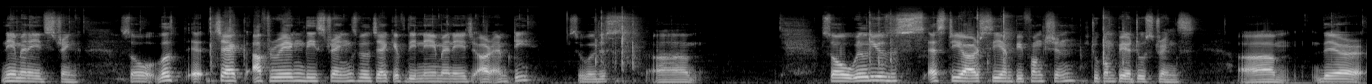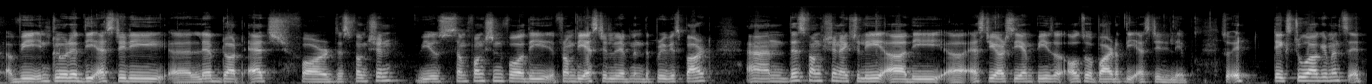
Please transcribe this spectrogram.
name and age string. So we'll uh, check after reading these strings we'll check if the name and age are empty. So we'll just um, so we'll use this strcmp function to compare two strings. Um, there we included the std uh, lib.h for this function. We used some function for the from the stdlib in the previous part. And this function actually uh, the uh, strcmp is also a part of the stdlib so it takes two arguments. It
